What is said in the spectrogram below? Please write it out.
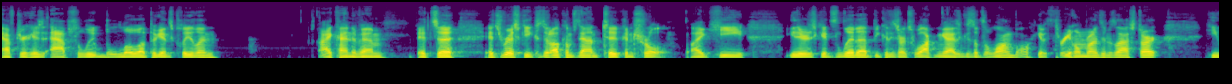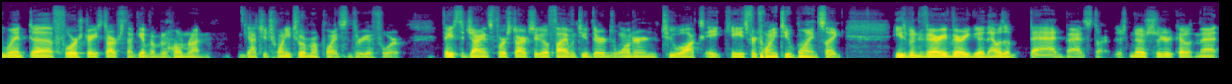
after his absolute blow up against Cleveland? I kind of am. It's a it's risky because it all comes down to control. Like he either just gets lit up because he starts walking guys and gives up the long ball. He got three home runs in his last start. He went uh, four straight starts without giving up a home run. Got you 22 or more points in three or four. Faced the Giants four starts to go five and two thirds, one earned, two walks, eight Ks for 22 points. Like he's been very, very good. That was a bad, bad start. There's no sugarcoating that.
